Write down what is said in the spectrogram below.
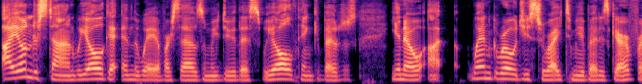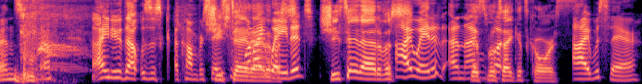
I understand we all get in the way of ourselves when we do this. We all think about it. You know, I, when Gearóid used to write to me about his girlfriends, you know, I knew that was a, a She conversation. but I waited. it. She stayed out of it. I waited, and this I, will take its course. I was there.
